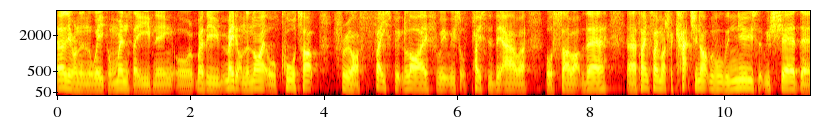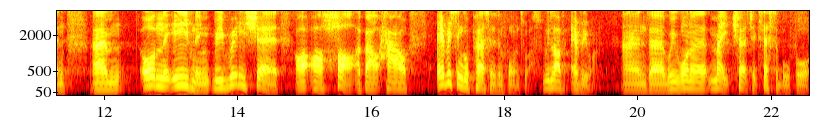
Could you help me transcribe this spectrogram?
earlier on in the week on Wednesday evening, or whether you made it on the night or caught up through our Facebook Live. We, we sort of posted the hour or so up there. Uh, thanks so much for catching up with all the news that we've shared then. Um, on the evening, we really shared our, our heart about how every single person is important to us. We love everyone and uh, we want to make church accessible for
